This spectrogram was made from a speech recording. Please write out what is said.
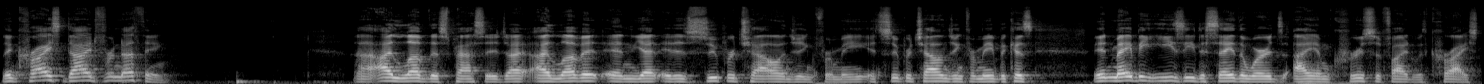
then Christ died for nothing. Uh, I love this passage. I, I love it, and yet it is super challenging for me. It's super challenging for me because it may be easy to say the words, I am crucified with Christ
